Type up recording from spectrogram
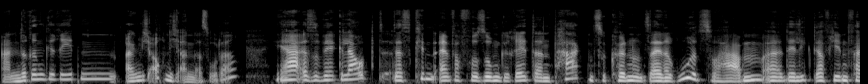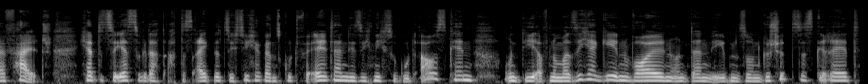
anderen Geräten eigentlich auch nicht anders, oder? Ja, also wer glaubt, das Kind einfach vor so einem Gerät dann parken zu können und seine Ruhe zu haben, äh, der liegt auf jeden Fall falsch. Ich hatte zuerst so gedacht, ach, das eignet sich sicher ganz gut für Eltern, die sich nicht so gut auskennen und die auf Nummer sicher gehen wollen und dann eben so ein geschütztes Gerät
